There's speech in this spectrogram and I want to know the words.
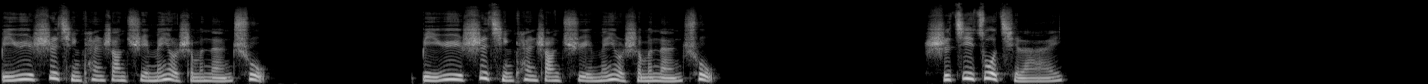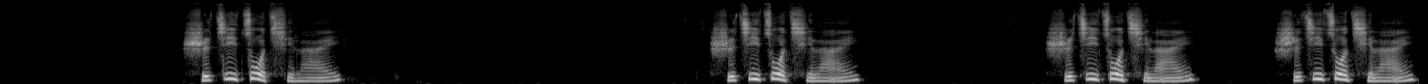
比喻事情看上去没有什么难处。比喻事情看上去没有什么难处。实际做起来，实际做起来，实际做起来，实际做起来，实际做起来。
